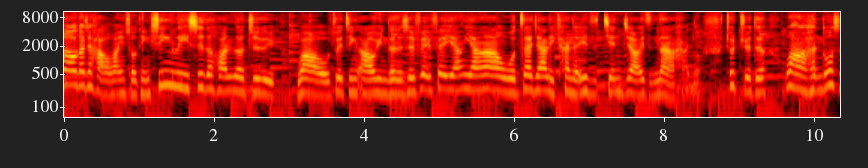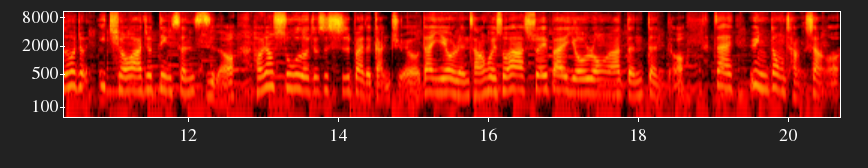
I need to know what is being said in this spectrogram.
Hello，大家好，欢迎收听心理师的欢乐之旅。哇哦，最近奥运真的是沸沸扬扬啊！我在家里看着，一直尖叫，一直呐喊哦，就觉得哇，很多时候就一球啊就定生死了哦，好像输了就是失败的感觉哦。但也有人常会说啊，虽败犹荣啊等等的哦。在运动场上哦，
